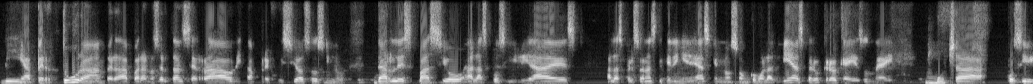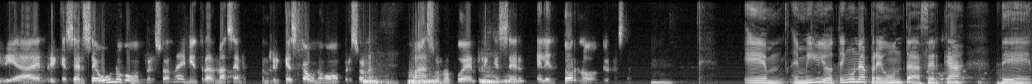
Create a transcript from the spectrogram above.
mi apertura, ¿verdad? Para no ser tan cerrado ni tan prejuicioso, sino darle espacio a las posibilidades, a las personas que tienen ideas que no son como las mías, pero creo que ahí es donde hay mucha posibilidad de enriquecerse uno como persona y mientras más enriquezca uno como persona, más uno puede enriquecer el entorno donde uno está. Em, Emilio, tengo una pregunta acerca de,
